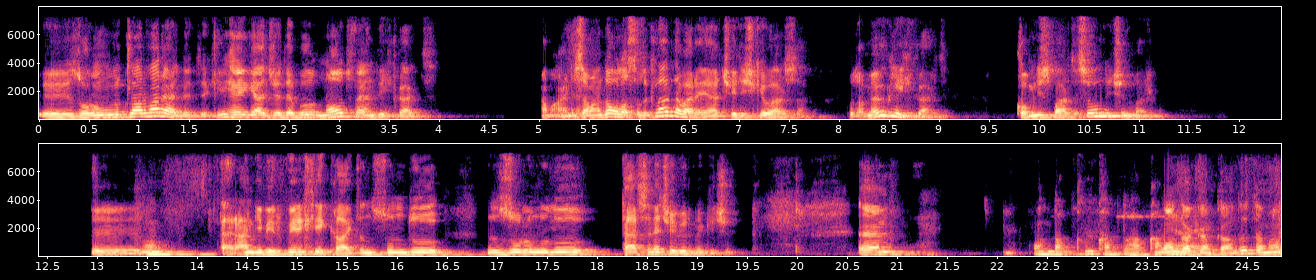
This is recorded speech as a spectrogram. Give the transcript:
E, zorunluluklar var elbette ki. Hegelce'de bu Notwendigkeit. Ama aynı zamanda olasılıklar da var eğer çelişki varsa. Bu da Möglichkeit. Komünist Partisi onun için var. E, herhangi bir Wirklichkeit'in sunduğu zorunluluğu tersine çevirmek için. E, 10 dakikam kaldı Hakan. 10 dakikam kaldı. Tamam.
